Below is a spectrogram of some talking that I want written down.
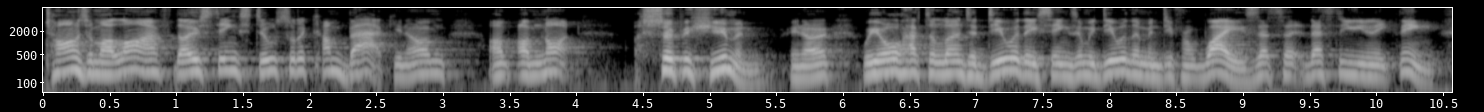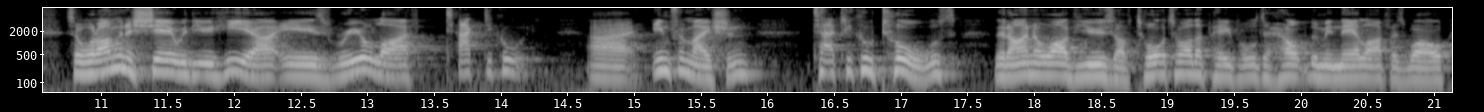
times of my life, those things still sort of come back. You know, I'm, I'm, I'm not superhuman. You know, we all have to learn to deal with these things, and we deal with them in different ways. That's the, that's the unique thing. So, what I'm going to share with you here is real life tactical uh, information, tactical tools that I know I've used. I've talked to other people to help them in their life as well.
